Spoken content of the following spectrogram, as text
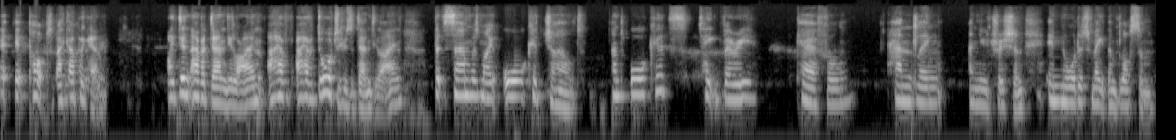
It, it pops back up again. I didn't have a dandelion. I have I have a daughter who's a dandelion, but Sam was my orchid child. And orchids take very careful handling and nutrition in order to make them blossom.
